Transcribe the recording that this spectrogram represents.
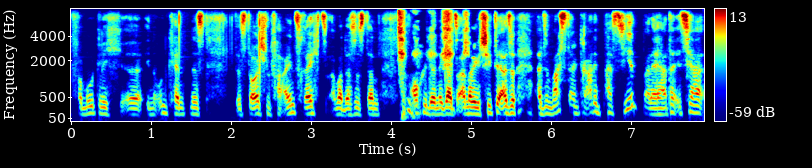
vermutlich äh, in Unkenntnis des deutschen Vereinsrechts. Aber das ist dann auch wieder eine ganz andere Geschichte. Also, also was da gerade passiert bei der Hertha ist ja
